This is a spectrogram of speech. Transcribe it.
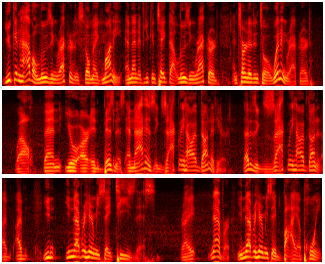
You can have a losing record and still make money. And then if you can take that losing record and turn it into a winning record, well, then you are in business. And that is exactly how I've done it here. That is exactly how I've done it. I've, I've you, you never hear me say tease this, right? Never. You never hear me say buy a point.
